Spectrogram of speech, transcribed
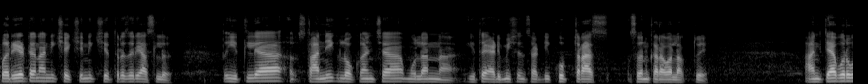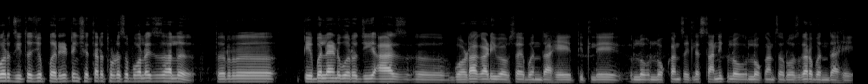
पर्यटन आणि शैक्षणिक क्षेत्र जरी असलं तर इथल्या स्थानिक लोकांच्या मुलांना इथं ॲडमिशनसाठी खूप त्रास सहन करावा लागतो आहे आणि त्याबरोबर जिथं जे पर्यटन क्षेत्रात थोडंसं बोलायचं झालं तर टेबल लँडवर जी आज घोडागाडी व्यवसाय बंद आहे तिथले लो लोकांचा इथल्या स्थानिक लो लोकांचा रोजगार बंद आहे.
